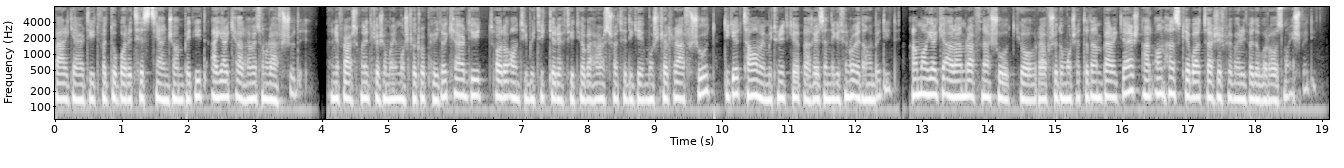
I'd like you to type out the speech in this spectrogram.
برگردید و دوباره تستی انجام بدید. اگر که علائمتون رفع شده. یعنی فرض کنید که شما این مشکل رو پیدا کردید حالا آنتی بیوتیک گرفتید یا به هر صورت دیگه مشکل رفع شد دیگه تمام می‌تونید که بقیه زندگیتون رو ادامه بدید. اما اگر که علائم رفع نشد یا رفع شد و مجددا برگشت الان هست که باید تشریف ببرید و دوباره آزمایش بدید.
